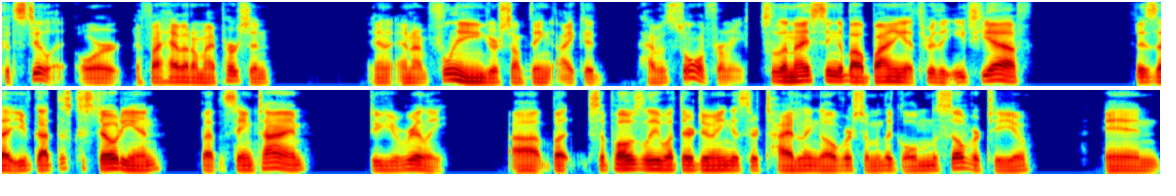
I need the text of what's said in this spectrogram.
could steal it. Or if I have it on my person, and, and I'm fleeing or something, I could have it stolen from me. So the nice thing about buying it through the ETF is that you've got this custodian, but at the same time, do you really? Uh, but supposedly what they're doing is they're titling over some of the gold and the silver to you and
